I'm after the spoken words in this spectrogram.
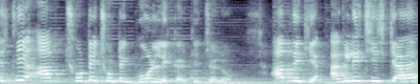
इसलिए आप छोटे छोटे गोल लेकर के चलो। अब देखिए, अगली चीज़ क्या है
